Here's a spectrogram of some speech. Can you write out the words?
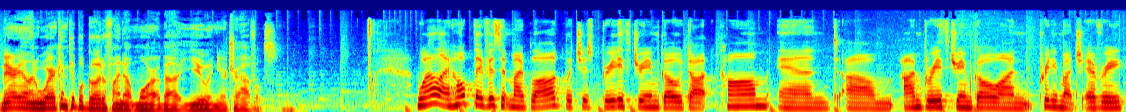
Mariellen, where can people go to find out more about you and your travels? Well, I hope they visit my blog, which is breathedreamgo.com. And um, I'm Breathe Dream Go on pretty much every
